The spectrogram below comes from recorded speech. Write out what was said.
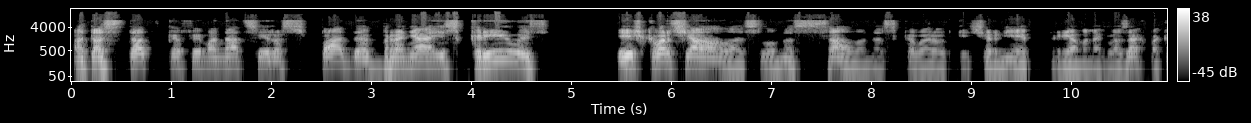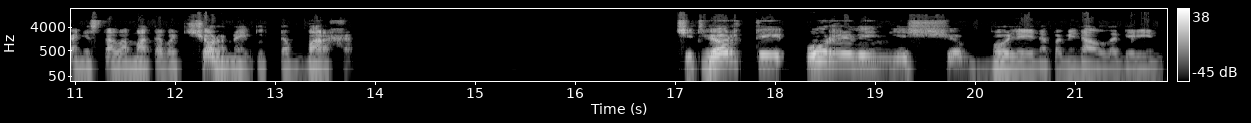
от остатков эманации распада броня искрилась и шкварчала, словно сало на сковородке, чернее прямо на глазах, пока не стала матово-черной, будто бархат. Четвертый уровень еще более напоминал лабиринт.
